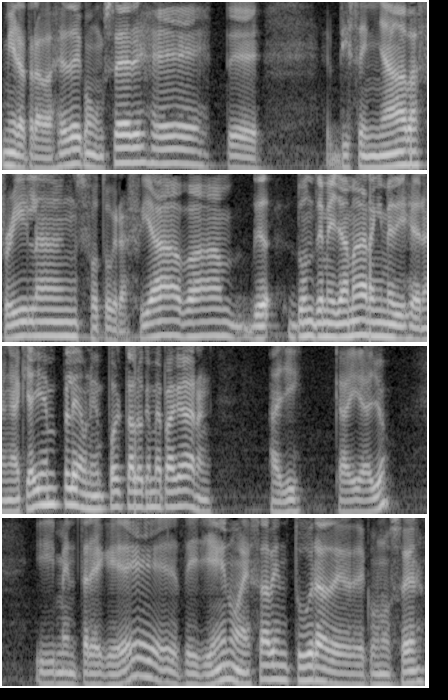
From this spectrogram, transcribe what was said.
Mira, trabajé de conserje, este, diseñaba freelance, fotografiaba, donde me llamaran y me dijeran, aquí hay empleo, no importa lo que me pagaran, allí caía yo y me entregué de lleno a esa aventura de, conocer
